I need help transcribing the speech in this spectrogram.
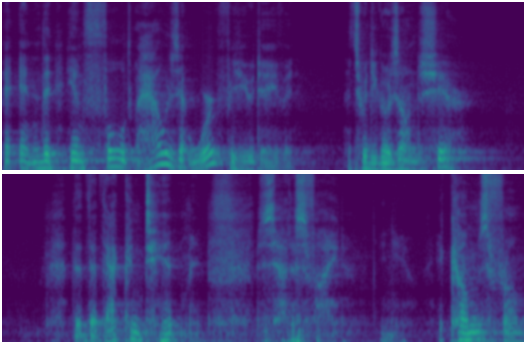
And, and he unfolds. How does that work for you, David? That's what he goes on to share that, that, that contentment satisfied in you. It comes from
